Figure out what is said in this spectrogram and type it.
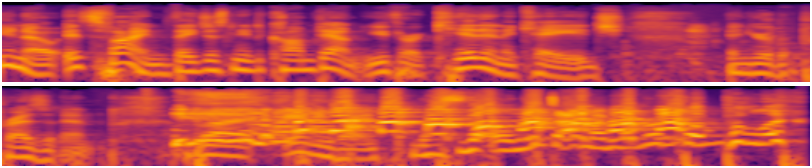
you know, it's fine. They just need to calm down. You throw a kid in a cage and you're the president. But anyway, that's the only time I've ever put political.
